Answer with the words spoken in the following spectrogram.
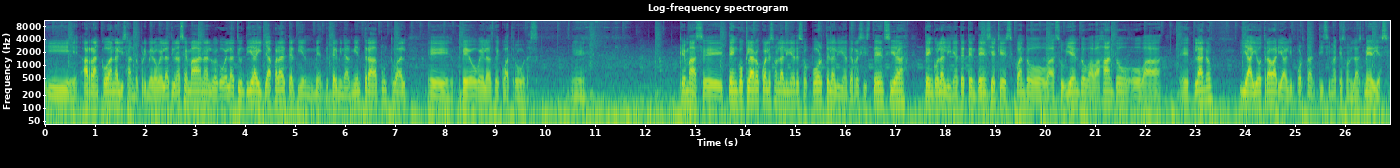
y arranco analizando primero velas de una semana, luego velas de un día y ya para determinar mi entrada puntual eh, veo velas de cuatro horas. Eh, ¿Qué más? Eh, tengo claro cuáles son las líneas de soporte, las líneas de resistencia, tengo las líneas de tendencia que es cuando va subiendo, va bajando o va plano y hay otra variable importantísima que son las medias.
